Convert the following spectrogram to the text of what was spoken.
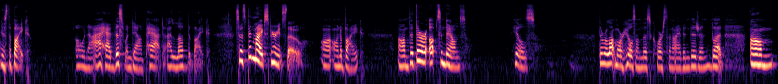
is the bike. Oh, now I had this one down pat. I love the bike. So it's been my experience, though, on a bike, um, that there are ups and downs, hills, there were a lot more hills on this course than I had envisioned, but um,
